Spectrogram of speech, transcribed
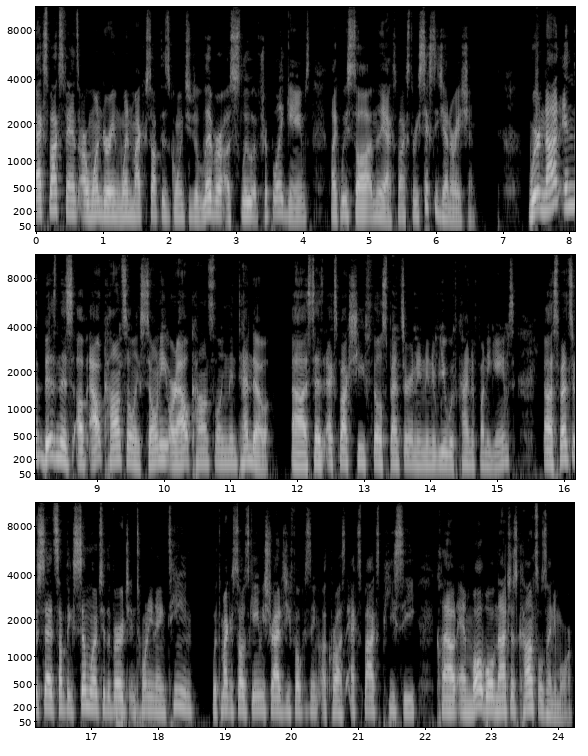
Xbox fans are wondering when Microsoft is going to deliver a slew of AAA games like we saw in the Xbox 360 generation. We're not in the business of outconsoling Sony or outconsoling Nintendo, uh, says Xbox chief Phil Spencer in an interview with Kind of Funny Games. Uh, Spencer said something similar to The Verge in 2019, with Microsoft's gaming strategy focusing across Xbox, PC, cloud, and mobile, not just consoles anymore.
